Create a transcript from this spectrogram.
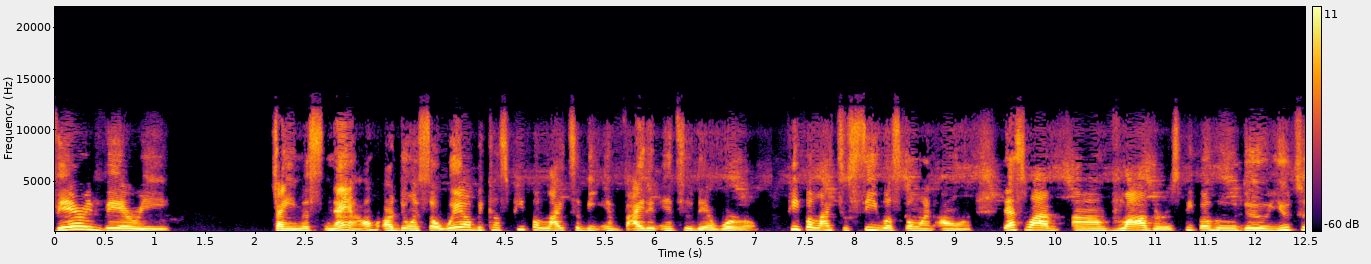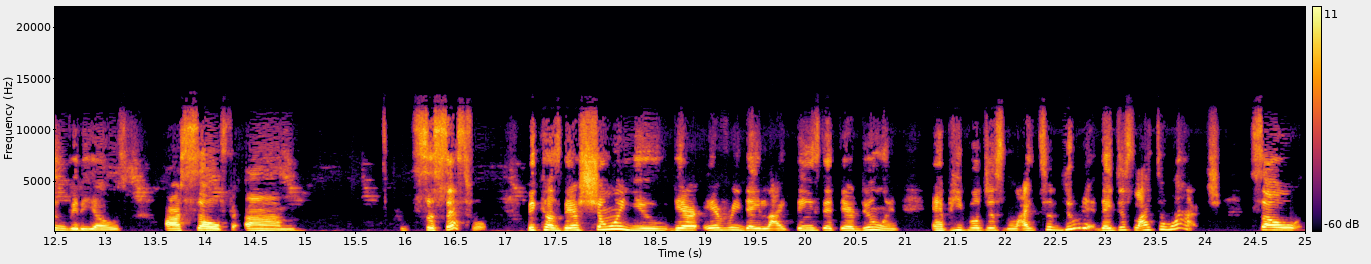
very very famous now are doing so well because people like to be invited into their world people like to see what's going on. That's why um, vloggers, people who do YouTube videos, are so um, successful because they're showing you their everyday life things that they're doing, and people just like to do that. They just like to watch. So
